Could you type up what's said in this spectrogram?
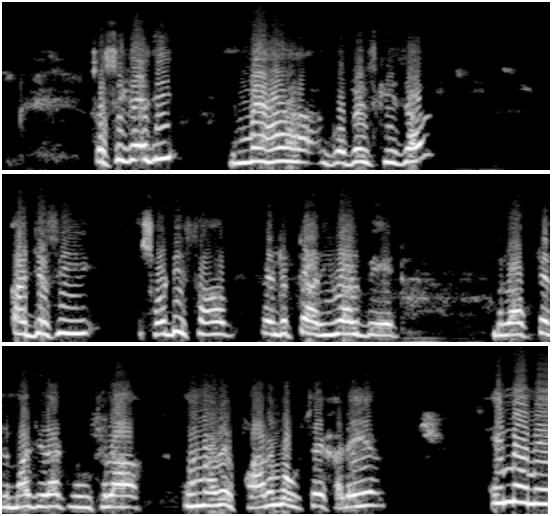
ਸਤਿ ਸ਼੍ਰੀ ਅਕਾਲ ਜੀ। ਮੈਂ ਹਾਂ ਗੋਬਿੰਦ ਸਕੀਜ਼ਾ। ਅੱਜ ਅਸੀਂ ਸੋਢੀ ਸਾਹਿਬ ਪਿੰਡ ਧਾਰੀਵਾਲ ਬੇਟ, ਬਲਾਕ ਢਿਲਮਾ ਜਿਹੜਾ ਕਪੂਰਥਲਾ, ਉਹਨਾਂ ਦੇ ਫਾਰਮ ਹਾਊਸ ਤੇ ਖੜੇ ਆ ਇਹਨਾਂ ਨੇ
